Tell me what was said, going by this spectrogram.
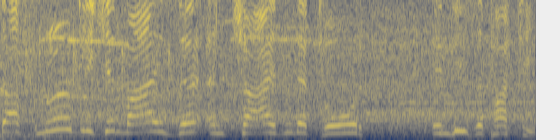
das möglicherweise entscheidende Tor in dieser Partie.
